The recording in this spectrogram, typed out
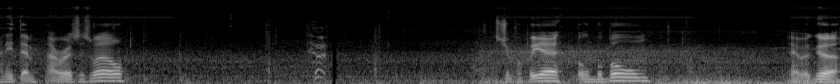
I need them arrows as well. Let's jump up here. Boom, boom, boom. There we go.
